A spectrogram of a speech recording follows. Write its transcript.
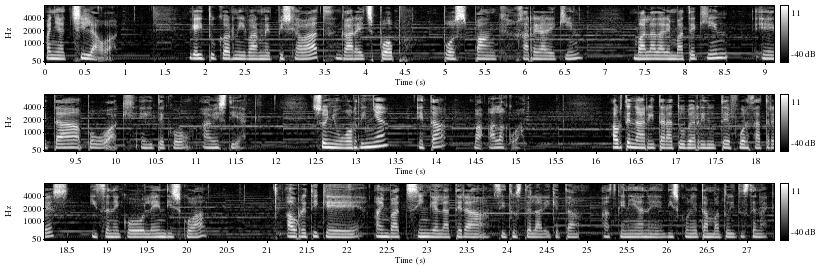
baina txilagoak. Gehitu korni barnet pixka bat, garage pop, post-punk jarrerarekin, baladaren batekin eta pogoak egiteko abestiak. Soinu gordina eta ba, alakoa. Aurten argitaratu berri dute Fuerza 3 izeneko lehen diskoa, aurretik e, hainbat single atera zituztelarik eta azkenian e, diskonetan batu dituztenak.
